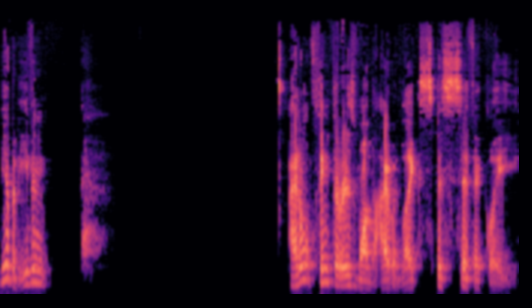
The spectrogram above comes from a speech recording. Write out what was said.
Yeah, but even I don't think there is one that I would like specifically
